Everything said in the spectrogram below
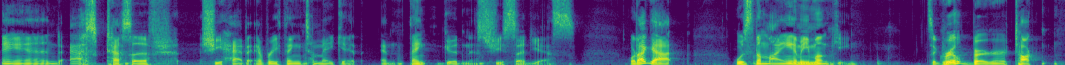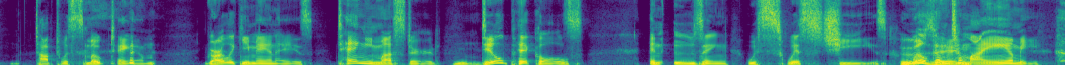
and asked Tessa if she had everything to make it. And thank goodness she said yes. What I got was the Miami Monkey. It's a grilled burger topped, topped with smoked ham, garlicky mayonnaise, tangy mustard, dill pickles, and oozing with Swiss cheese. Welcome to Miami.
